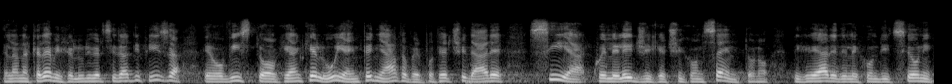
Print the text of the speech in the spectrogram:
dell'anno accademico dell'Università di Pisa e ho visto che anche lui è impegnato per poterci dare sia quelle leggi che ci consentono di creare delle condizioni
